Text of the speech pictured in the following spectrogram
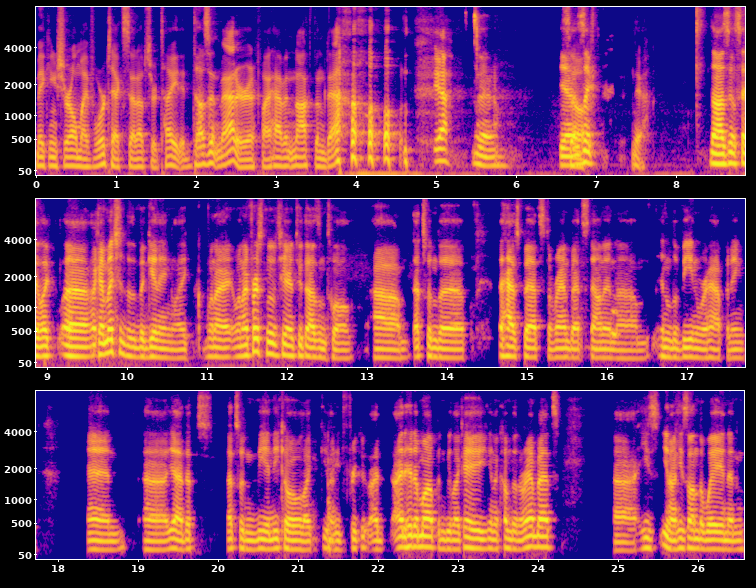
making sure all my vortex setups are tight, it doesn't matter if I haven't knocked them down. Yeah. Yeah. Yeah, it's So- like yeah. no, I was gonna say like uh like I mentioned at the beginning, like when I when I first moved here in 2012, um, that's when the the Hasbats, the Ranbats down in um in Laveen were happening, and uh yeah, that's that's when me and Nico like you know he'd freak I'd, I'd hit him up and be like, hey, you gonna come to the Ranbats? Uh, he's you know he's on the way, and then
